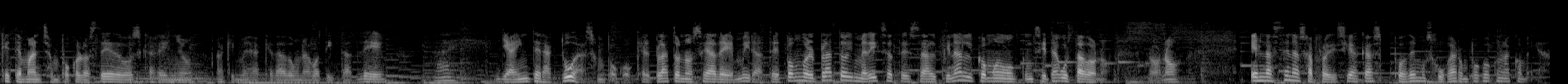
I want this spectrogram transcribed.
Que te mancha un poco los dedos, cariño. Aquí me ha quedado una gotita de... Ay, ya interactúas un poco, que el plato no sea de, mira, te pongo el plato y me dices al final como si te ha gustado o no. No, no. En las cenas afrodisíacas podemos jugar un poco con la comida.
